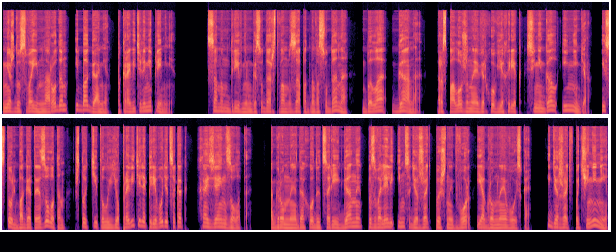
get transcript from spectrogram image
между своим народом и богами, покровителями племени. Самым древним государством Западного Судана была Гана, расположенная в верховьях рек Сенегал и Нигер, и столь богатая золотом, что титул ее правителя переводится как «хозяин золота». Огромные доходы царей Ганы позволяли им содержать пышный двор и огромное войско, и держать в подчинении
